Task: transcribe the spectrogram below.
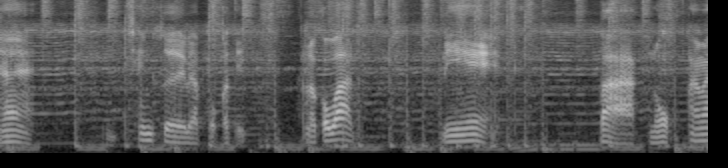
นะเช่นเคยแบบปกติ แล้วก็วาดนี่ปากนกใช่ไหม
